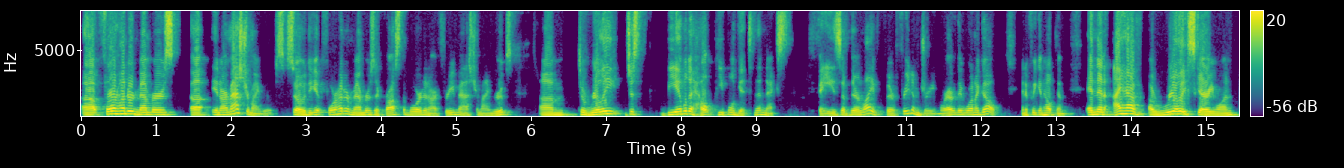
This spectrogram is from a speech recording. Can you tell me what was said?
Uh, 400 members uh, in our mastermind groups. So to get 400 members across the board in our three mastermind groups um, to really just be able to help people get to the next phase of their life, their freedom dream, wherever they want to go, and if we can help them. And then I have a really scary one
